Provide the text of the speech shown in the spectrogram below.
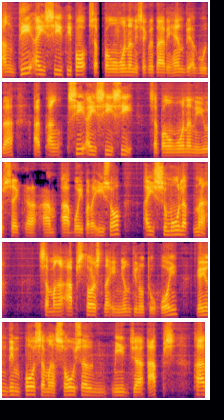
ang DICT po sa pangunguna ni Secretary Henry Aguda at ang CICC sa pangunguna ni Yusek uh, Aboy Paraiso ay sumulat na sa mga app stores na inyong tinutukoy, gayon din po sa mga social media apps at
